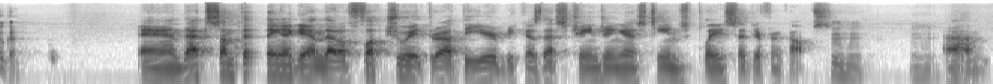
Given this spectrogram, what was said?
Okay. And that's something again that'll fluctuate throughout the year because that's changing as teams place at different comps. Mhm, mhm. Um,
